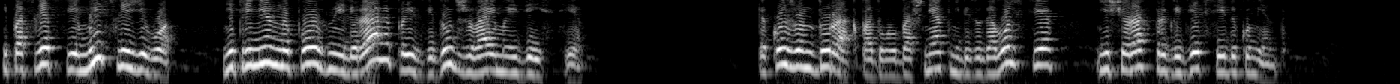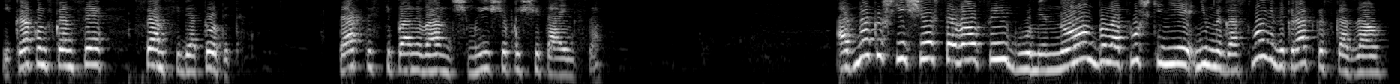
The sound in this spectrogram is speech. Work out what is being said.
и последствия мысли его непременно поздно или рано произведут желаемые действия. «Какой же он дурак», — подумал Башняк не без удовольствия, еще раз проглядев сей документ. «И как он в конце сам себя топит?» Так-то, Степан Иванович, мы еще посчитаемся. Однако ж еще оставался игумен, но он был о Пушкине немногословен и кратко сказал,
